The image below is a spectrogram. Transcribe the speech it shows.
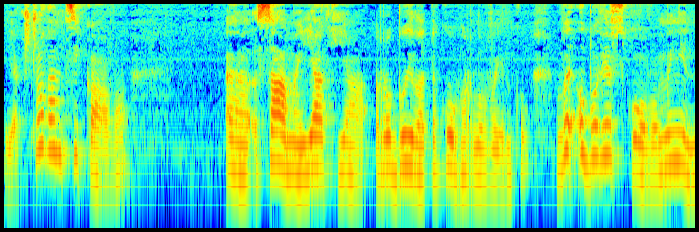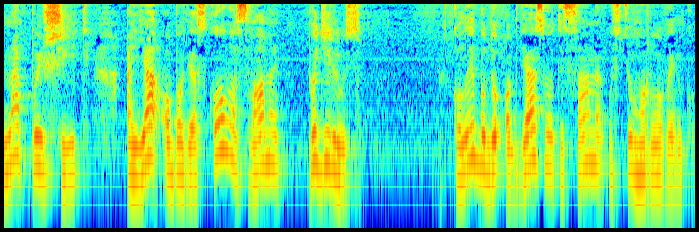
якщо вам цікаво, е, саме як я робила таку горловинку, ви обов'язково мені напишіть, А я обов'язково з вами поділюсь, коли буду обв'язувати саме ось цю горловинку.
